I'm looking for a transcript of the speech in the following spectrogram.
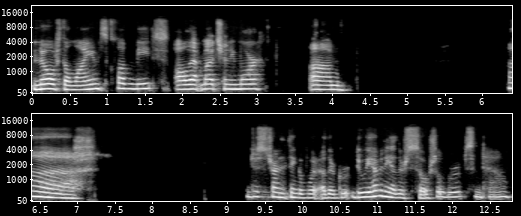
know if the Lions Club meets all that much anymore. Um. ah. I'm just trying to think of what other group, do we have any other social groups in town?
